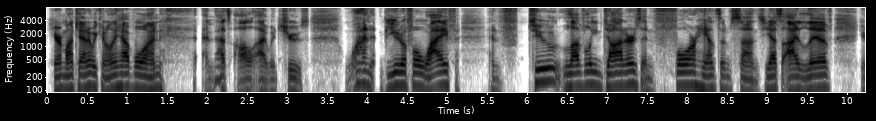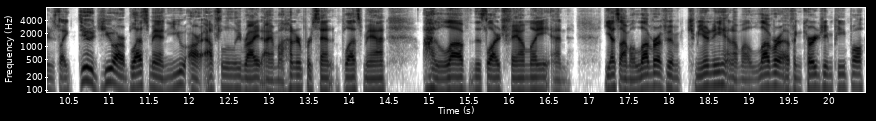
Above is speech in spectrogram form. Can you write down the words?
Here in Montana, we can only have one, and that's all I would choose. One beautiful wife and two lovely daughters and four handsome sons. Yes, I live. You're just like, dude, you are a blessed man. You are absolutely right. I am 100% blessed man. I love this large family and yes, I'm a lover of community and I'm a lover of encouraging people.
